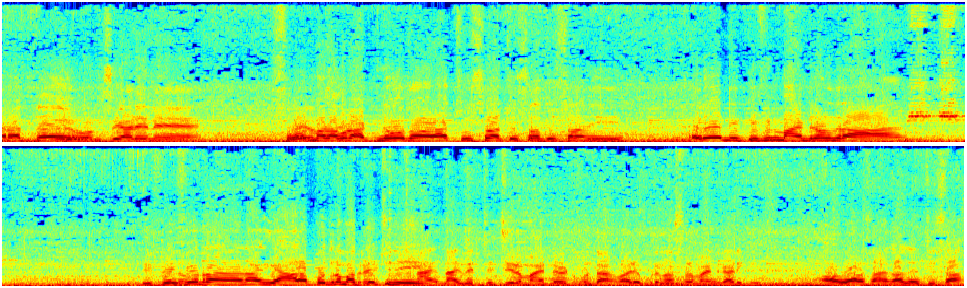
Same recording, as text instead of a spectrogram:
వంశీ ఆడేనే. ఫోన్ మళ్ళా కూడా అట్నే పోతావా చూస్తున్నా చూస్తున్నా చూస్తున్నా నీ. అరే నీ టిఫిన్ మా ఇంట్లో ఉందిరా. టిఫిన్? రా నాకు యాడ పొద్దున మత్తు వచ్చింది. నాకు- నాకు తెచ్చి చీర మా ఇంట్లో పెట్టుకుంటా. వాడు ఎప్పుడైనా వస్తాడు మా ఇంటి కాడికి అవు ఇవాళ సాయంకాలం తెచ్చిస్తా.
